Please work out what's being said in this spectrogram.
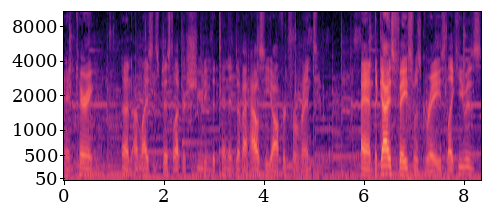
and carrying an unlicensed pistol after shooting the tenant of a house he offered for rent. And the guy's face was grazed. Like he was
